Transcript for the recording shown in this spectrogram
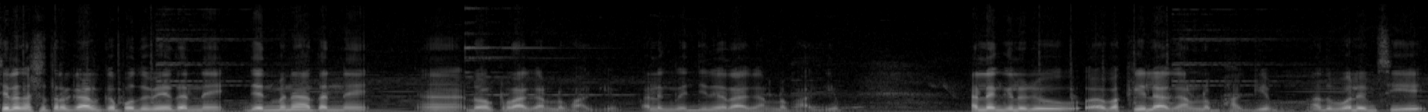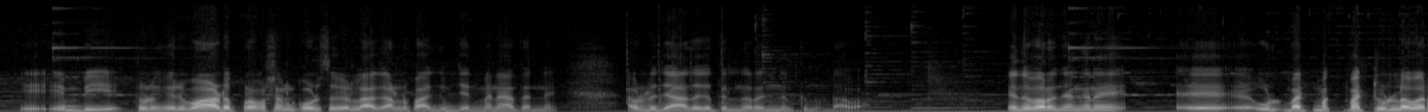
ചില നക്ഷത്രക്കാർക്ക് പൊതുവേ തന്നെ ജന്മനാ തന്നെ ഡോക്ടറാകാനുള്ള ഭാഗ്യം. അല്ലെങ്കിൽ എഞ്ചിനീയർ ആകാനുള്ള ഭാഗ്യം. അല്ലെങ്കിൽ ഒരു വക്കീലാകാനുള്ള ഭാഗ്യം അതുപോലെ M C A M B A തുടങ്ങിയ ഒരുപാട് പ്രൊഫഷണൽ കോഴ്സുകളിലാകാനുള്ള ഭാഗ്യം ജന്മനാ തന്നെ അവരുടെ ജാതകത്തിൽ നിറഞ്ഞു നിൽക്കുന്നുണ്ടാവാം. എന്ന് പറഞ്ഞങ്ങനെ മറ്റുള്ളവർ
